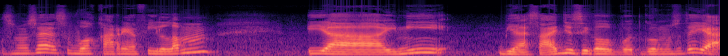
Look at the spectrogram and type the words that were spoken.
maksudnya sebuah karya film, ya ini biasa aja sih kalau buat gue. Maksudnya ya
